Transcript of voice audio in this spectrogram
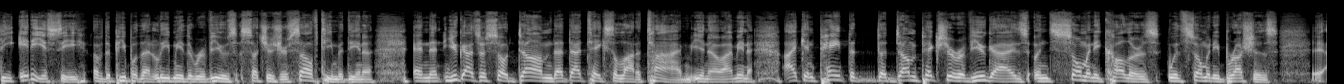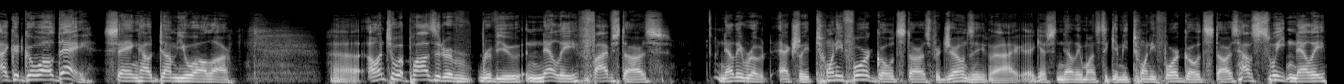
the idiocy of the people that leave me the reviews, such as yourself, T. Medina. And then you guys are so dumb that that takes a lot of time. You know, I mean, I can paint the, the dumb picture of you guys in so many colors with so many brushes. I could go all day saying how dumb you all are. Uh, on to a positive review. Nelly, five stars. Nelly wrote actually 24 gold stars for Jonesy. Uh, I guess Nelly wants to give me 24 gold stars. How sweet, Nelly.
